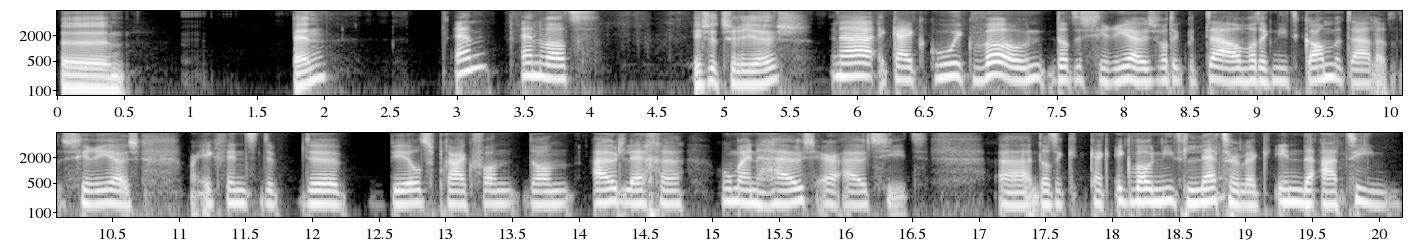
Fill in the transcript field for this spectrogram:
ehm, en? En? En wat? Is het serieus? Nou, kijk, hoe ik woon, dat is serieus. Wat ik betaal, wat ik niet kan betalen, dat is serieus. Maar ik vind de, de beeldspraak van dan uitleggen hoe mijn huis eruit ziet. eh, dat ik, kijk, ik woon niet letterlijk in de A10,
